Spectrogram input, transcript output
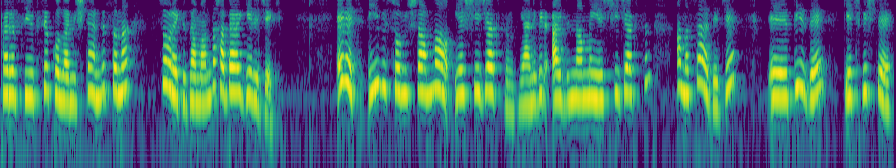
parası yüksek olan işten de sana sonraki zamanda haber gelecek. Evet, iyi bir sonuçlanma yaşayacaksın. Yani bir aydınlanma yaşayacaksın ama sadece e, bir de geçmişte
